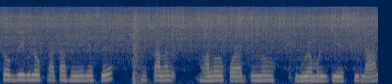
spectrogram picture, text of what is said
সবজিগুলো কাটা হয়ে গেছে। কালার ভালো করার জন্য গুঁড়ামরিচ দিয়েছি লাল।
